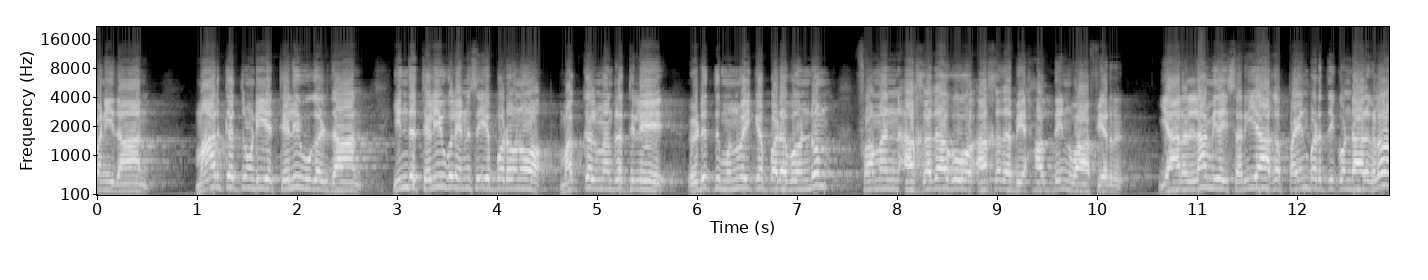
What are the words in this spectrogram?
பணிதான். மார்க்கத்தினுடைய தெளிவுகள் தான். இந்த தெளிவுகள் என்ன செய்யப்படணும்? மக்கள் மன்றத்திலே எடுத்து முன்வைக்கப்பட வேண்டும். ஃபமன் அஹதஹு அஹத பிஹத்தின் வாஃபிர். யாரெல்லாம் இதை சரியாக பயன்படுத்தி கொண்டார்களோ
